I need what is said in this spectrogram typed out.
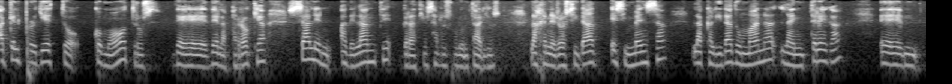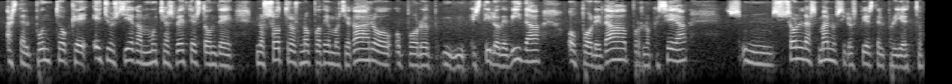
aquel proyecto, como otros de, de, la parroquia, salen adelante gracias a los voluntarios. La generosidad es inmensa, la calidad humana, la entrega Em, hasta el punto que ellos llegan muchas veces donde nosotros no podemos llegar o, por mm, estilo de vida o por edad, por lo que sea, mm, son las manos y los pies del proyecto.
